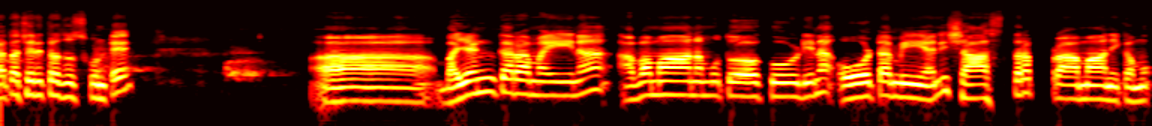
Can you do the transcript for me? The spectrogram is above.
గత చరిత్ర చూసుకుంటే భయంకరమైన అవమానముతో కూడిన ఓటమి అని శాస్త్ర ప్రామాణికము.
